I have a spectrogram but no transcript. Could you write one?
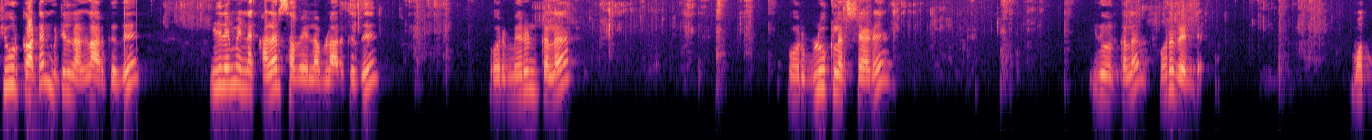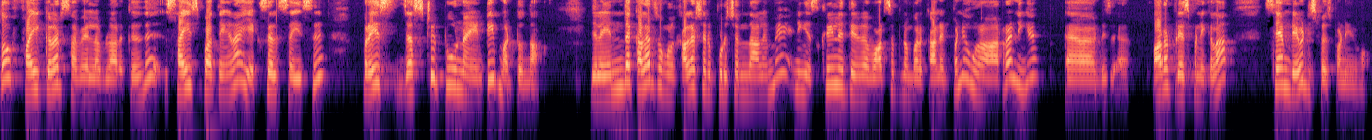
பியூர் காட்டன் மெட்டீரியல் நல்லா இருக்குது. இதுலேயுமே என்ன கலர்ஸ் அவைலபிளாக இருக்குது? ஒரு மெரூன் கலர் ஒரு ப்ளூ கலர் ஷேடு இது ஒரு கலர் ஒரு ரெட்டு மொத்தம் ஃபைவ் கலர்ஸ் அவைலபிளாக இருக்குது. சைஸ் பார்த்தீங்கன்னா XL size price just two ninety மட்டும்தான். இதில் எந்த கலர்ஸ் உங்களுக்கு கலர் ஷேர் பிடிச்சிருந்தாலுமே நீங்கள் ஸ்க்ரீனில் தெரியுற வாட்ஸ்அப் நம்பர் கான்டெக்ட் பண்ணி உங்கள் ஆர்டரை நீங்கள் ஆர்டர் ப்ளேஸ் பண்ணிக்கலாம். சேம் டேவே டிஸ்பேஸ் பண்ணிடுவோம்.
